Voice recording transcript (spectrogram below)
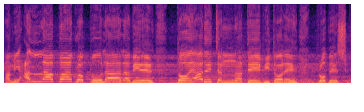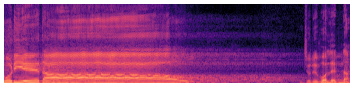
আমি আল্লাহ পাক রব্বুল দয়ার জান্নাতে ভিতরে প্রবেশ করিয়ে দাও। জোরে বলেন না।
